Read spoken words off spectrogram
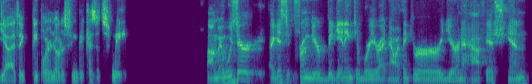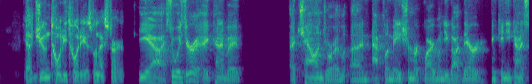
yeah i think people are noticing because it's me um, and was there i guess from your beginning to where you're at now i think you're a year and a half ish in yeah june 2020 is when i started yeah so was there a, a kind of a a challenge or a, an acclimation required when you got there and can you kind of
